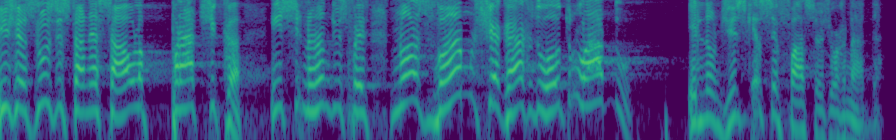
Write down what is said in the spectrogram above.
E Jesus está nessa aula prática, ensinando isso para ele. Nós vamos chegar do outro lado. Ele não disse que ia ser fácil a jornada.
